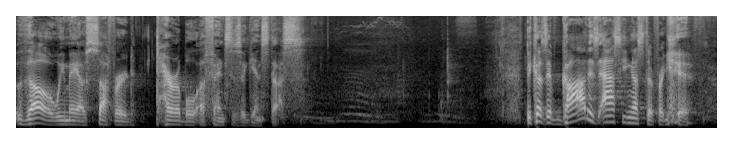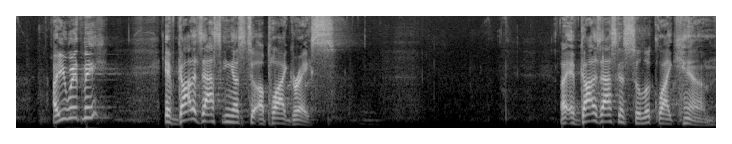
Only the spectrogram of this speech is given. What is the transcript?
though we may have suffered terrible offenses against us. Because if God is asking us to forgive, are you with me? If God is asking us to apply grace, uh, if God is asking us to look like Him,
